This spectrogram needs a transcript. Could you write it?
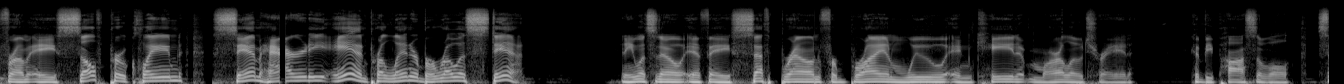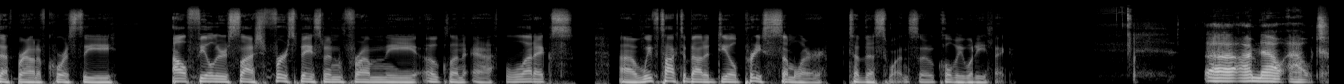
from a self-proclaimed Sam Haggerty and Prelander Berroa Stan. And he wants to know if a Seth Brown for Bryan Woo and Cade Marlowe trade could be possible. Seth Brown, of course, the outfielder slash first baseman from the Oakland Athletics. Uh, we've talked about a deal pretty similar to this one. So, Colby, what do you think? Uh, I'm now out.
